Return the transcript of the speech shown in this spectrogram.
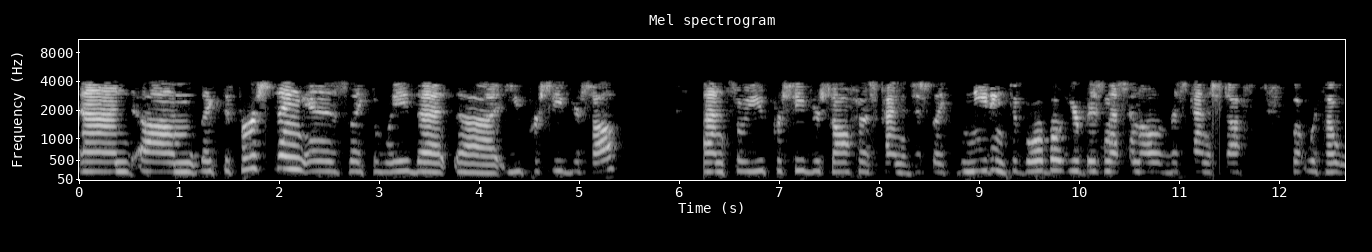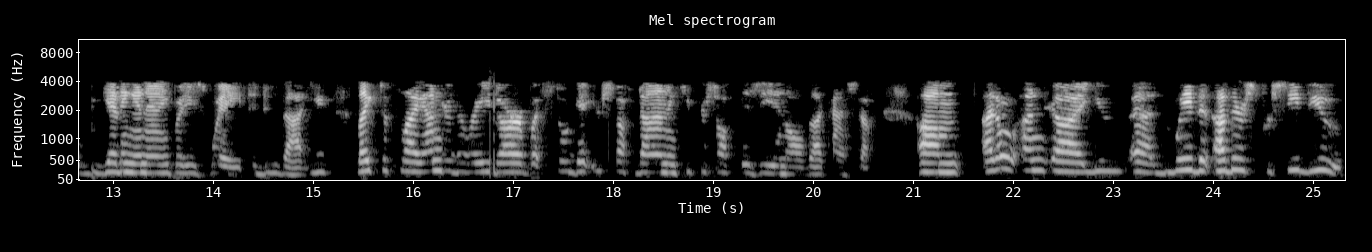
And um, like the first thing is like the way that uh, you perceive yourself. And so you perceive yourself as kind of just like needing to go about your business and all of this kind of stuff. But without getting in anybody's way to do that. You like to fly under the radar, but still get your stuff done and keep yourself busy and all that kind of stuff. Um, I don't, uh, you, uh, the way that others perceive you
